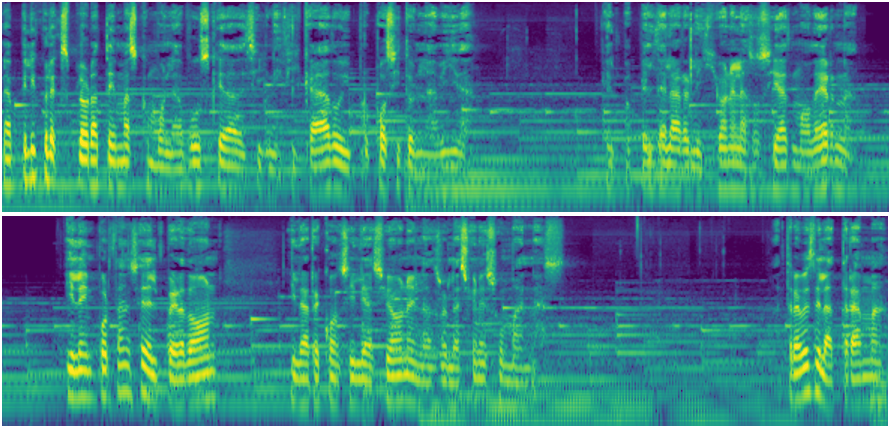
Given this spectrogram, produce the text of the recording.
la película explora temas como la búsqueda de significado y propósito en la vida, el papel de la religión en la sociedad moderna y la importancia del perdón y la reconciliación en las relaciones humanas. A través de la trama,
